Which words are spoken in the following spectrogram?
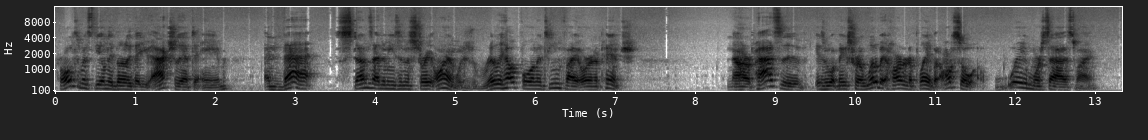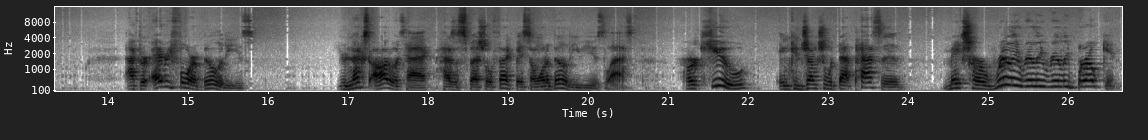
her Her ultimate's the only ability that you actually have to aim, and that stuns enemies in a straight line, which is really helpful in a team fight or in a pinch. Now, her passive is what makes her a little bit harder to play, but also way more satisfying. After every four abilities, your next auto attack has a special effect based on what ability you used last. Her Q, in conjunction with that passive, makes her really, really, really broken.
